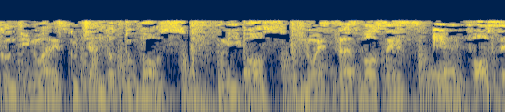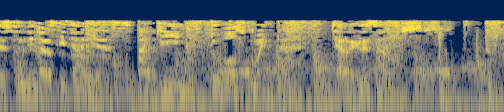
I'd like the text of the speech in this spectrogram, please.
Continuar escuchando tu voz, mi voz, nuestras voces en Voces Universitarias. Aquí tu voz cuenta. Ya regresamos.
